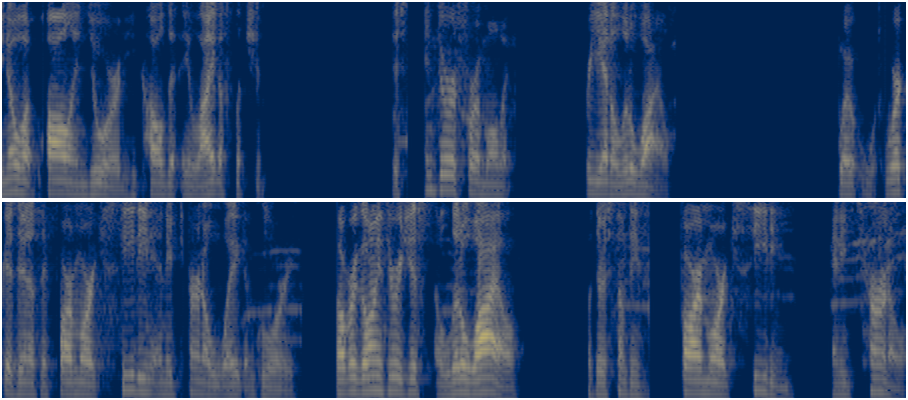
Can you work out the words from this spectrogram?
you know what Paul endured? He called it a light affliction. Just endured for a moment, for yet a little while. Worketh in us a far more exceeding and eternal weight of glory. What we're going through is just a little while, but there's something far more exceeding and eternal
